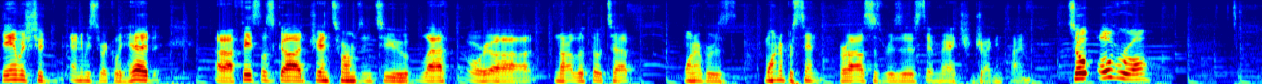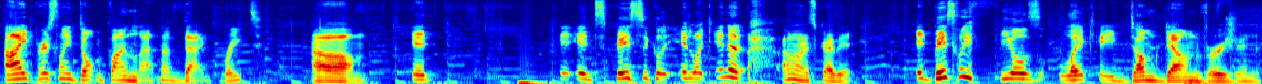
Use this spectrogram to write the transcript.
damage to enemies directly ahead. Uh, Faceless God transforms into Lath or uh, Nyarlathotep. 100%, 100% paralysis resist and extra dragon time. So overall, I personally don't find Lathna that great. Um, it, it it's basically in like in a I don't know how to describe it. It basically feels like a dumbed down version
